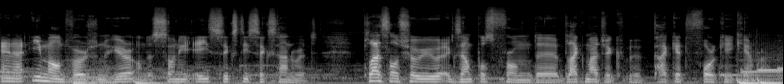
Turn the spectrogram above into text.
and an E-mount version here on the Sony a6600. Plus I'll show you examples from the Blackmagic uh, Pocket 4K camera.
